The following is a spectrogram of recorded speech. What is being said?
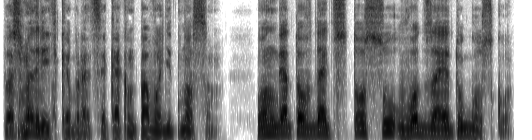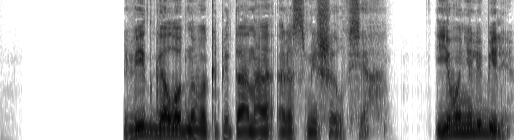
«Посмотрите-ка, братцы, как он поводит носом. Он готов дать сто су вот за эту гуску». Вид голодного капитана рассмешил всех. Его не любили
